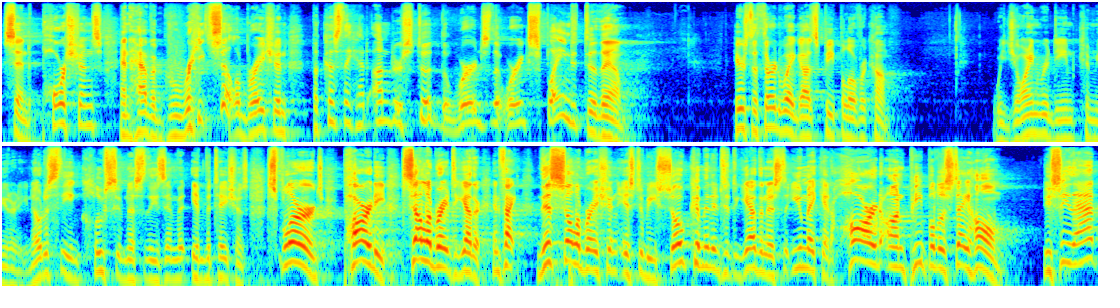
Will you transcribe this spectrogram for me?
send portions, and have a great celebration because they had understood the words that were explained to them. Here's the third way God's people overcome we join redeemed community. Notice the inclusiveness of these inv- invitations. Splurge, party, celebrate together. In fact, this celebration is to be so committed to togetherness that you make it hard on people to stay home. Do you see that?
